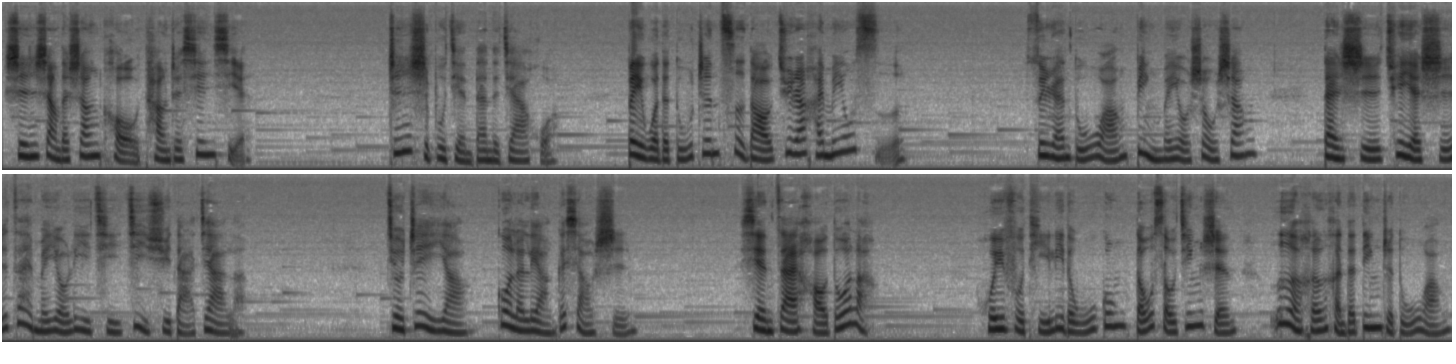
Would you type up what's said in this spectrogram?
身上的伤口淌着鲜血。真是不简单的家伙，被我的毒针刺到，居然还没有死。虽然毒王并没有受伤，但是却也实在没有力气继续打架了。就这样过了两个小时，现在好多了。恢复体力的蜈蚣抖擞精神，恶狠狠地盯着毒王。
